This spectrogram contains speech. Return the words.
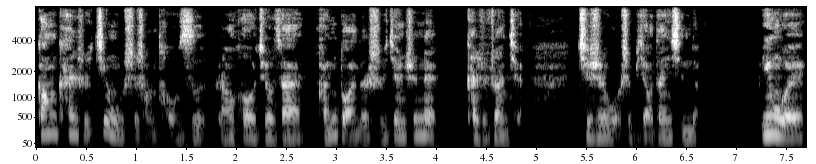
刚开始进入市场投资，然后就在很短的时间之内，开始赚钱，其实我是比较担心的，因为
